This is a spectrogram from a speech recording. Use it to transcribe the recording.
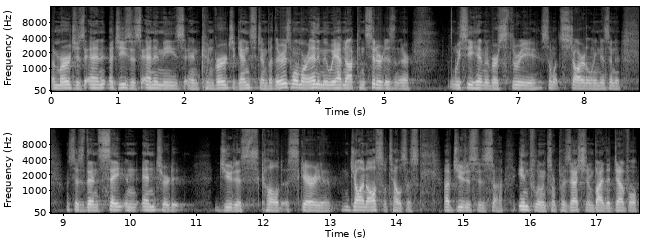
emerge as en- uh, Jesus' enemies and converge against him. But there is one more enemy we have not considered, isn't there? We see him in verse 3, somewhat startling, isn't it? It says, Then Satan entered Judas called Iscariot. John also tells us of Judas's uh, influence or possession by the devil.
